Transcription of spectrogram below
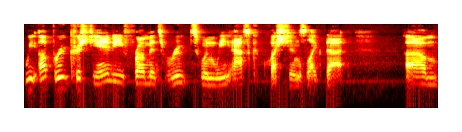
we uproot Christianity from its roots when we ask questions like that. Um,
